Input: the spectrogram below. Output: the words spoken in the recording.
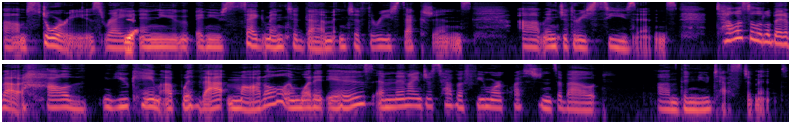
um, stories, right? Yeah. And you and you segmented them into three sections, um, into three seasons. Tell us a little bit about how you came up with that model and what it is, and then I just have a few more questions about um, the New Testament.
